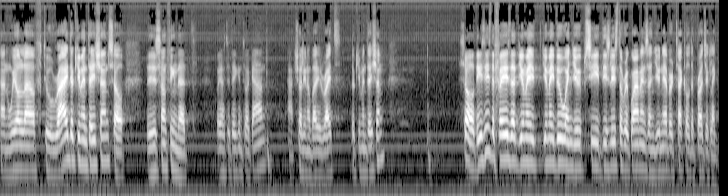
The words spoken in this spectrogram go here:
and we all love to write documentation. So this is something that we have to take into account. Actually, nobody writes documentation. So this is the phase that you may, you may do when you see this list of requirements and you never tackle the project like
